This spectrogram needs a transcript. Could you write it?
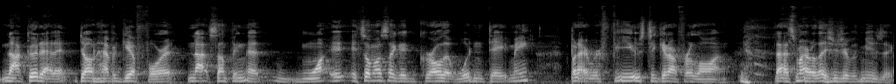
Not good at it. Don't have a gift for it. Not something that want, it, it's almost like a girl that wouldn't date me, but I refuse to get off her lawn. That's my relationship with music.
